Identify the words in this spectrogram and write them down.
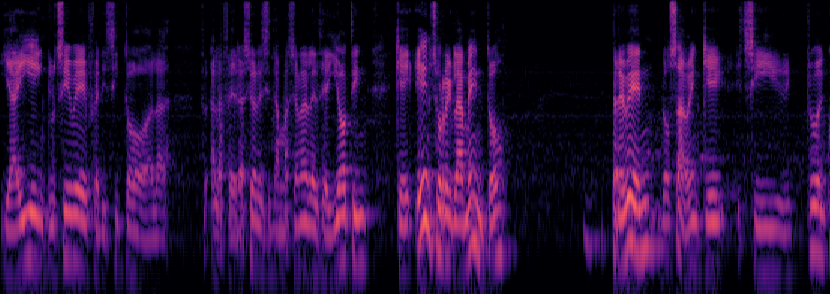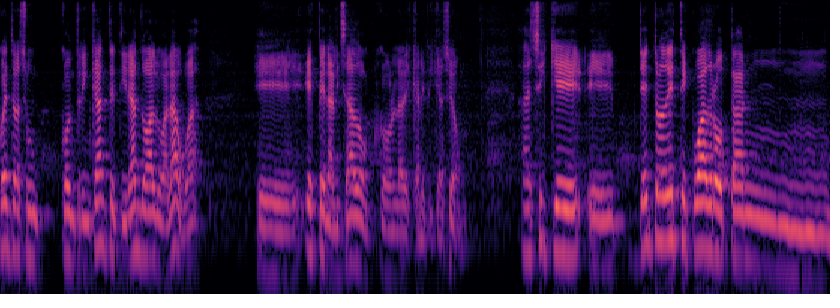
y ahí inclusive felicito a, a las federaciones internacionales de yachting que en su reglamento prevén, lo saben, que si tú encuentras un contrincante tirando algo al agua, eh, es penalizado con la descalificación. Así que eh, dentro de este cuadro tan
